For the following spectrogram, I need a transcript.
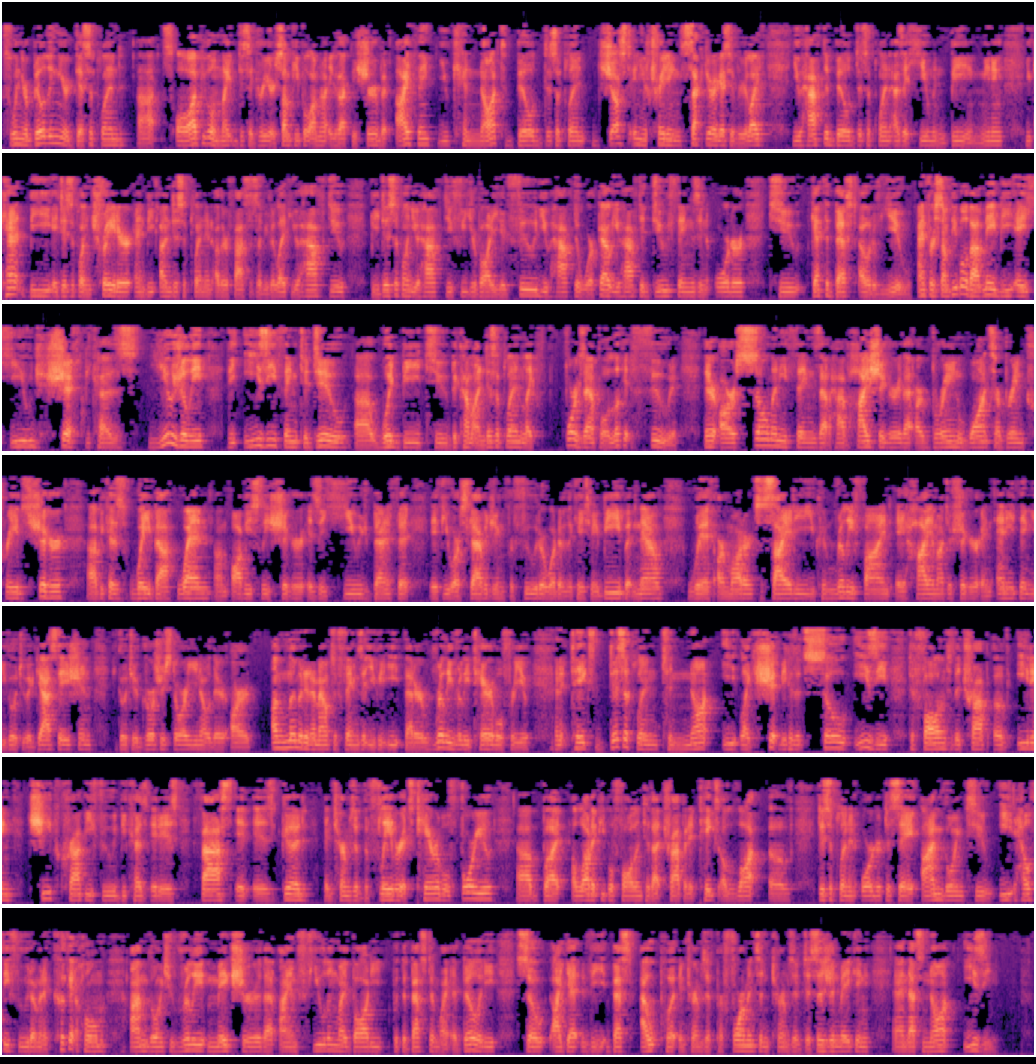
So when you're building your discipline, uh, a lot of people might disagree, or some people, I'm not exactly sure, but I think you cannot build discipline just in your trading sector, I guess, of your life. You have to build discipline as a human being, meaning you can't be a disciplined trader and be undisciplined in other facets of your life. You have to be disciplined, you have to feed your body good food, you have to work out, you have to do things in order to get the best out of you. And for some people, that may be a huge shift because usually the easy thing to do uh, would be to become undisciplined. Like, for example, look at food. There are so many things that have high sugar that our brain wants, our brain craves sugar, uh, because way back when, um, obviously sugar is a huge benefit if you are scavenging for food or whatever the case may be. But now, with our modern society, you can really find a high amount of sugar in anything. You go to a gas station, you go to a grocery store, you know, there are unlimited amounts of things that you could eat that are really, really terrible for you. And it takes discipline to not eat like shit because it's so easy to fall into the trap of eating cheap, crappy food because it is fast, it is good in terms of the flavor, it's terrible for you, uh, but a lot of people fall into that trap and it takes a lot of discipline in order to say, I'm going to eat healthy food, I'm going to cook at home, I'm going to really make sure that I am fueling my body with the best of my ability. So I get the best output in terms of performance, in terms of decision making, and that's not easy.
